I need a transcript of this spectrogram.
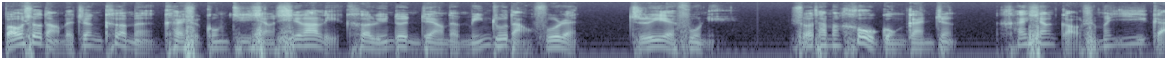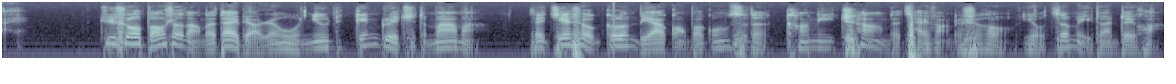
保守党的政客们开始攻击像希拉里·克林顿这样的民主党夫人、职业妇女，说他们后宫干政，还想搞什么医改。据说保守党的代表人物 Newt Gingrich 的妈妈。在接受哥伦比亚广播公司的 Connie Chang 的采访的时候，有这么一段对话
